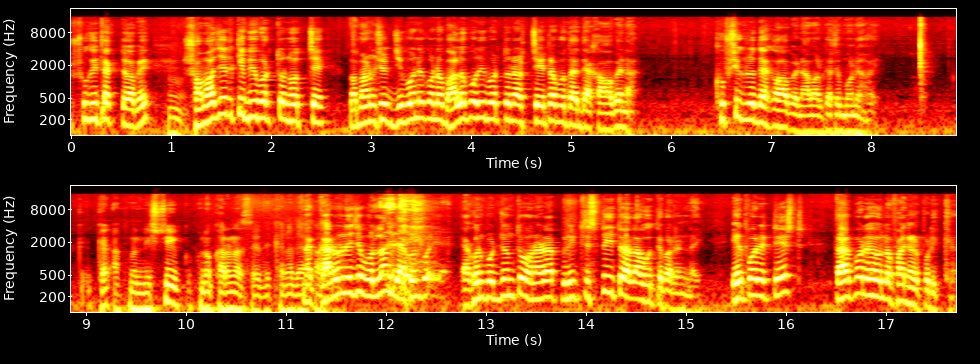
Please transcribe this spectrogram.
সুখী থাকতে হবে। সমাজের কি বিবর্তন হচ্ছে বা মানুষের জীবনে কোনো ভালো পরিবর্তন আসছে এটা বোধহয় দেখা হবে না। খুব শীঘ্র দেখা হবে না আমার কাছে মনে হয়। আপনার নিশ্চয়ই কোনো কারণ আছে যে কেন দেখা কারণ এই যে বললাম যে এখন এখন পর্যন্ত ওনারা প্রি টেস্টেই তো অ্যালাউ হতে পারেন নাই। এরপরে টেস্ট তারপরে হলো ফাইনাল পরীক্ষা।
